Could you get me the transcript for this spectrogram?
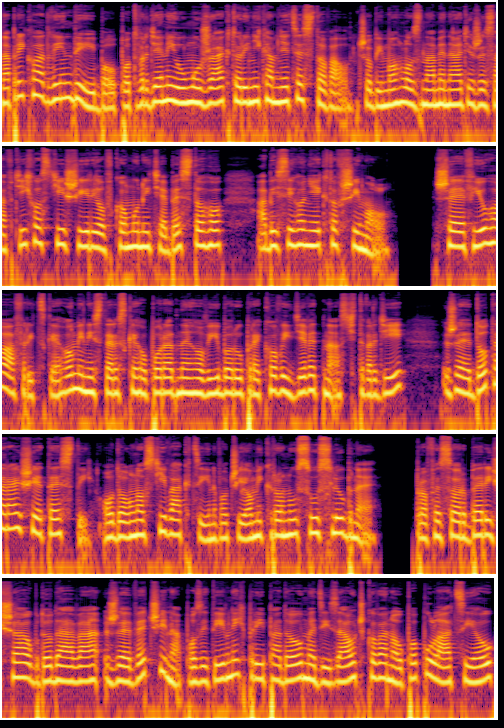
Napríklad v Indii bol potvrdený u muža, ktorý nikam necestoval, čo by mohlo znamenať, že sa v tichosti šíril v komunite bez toho, aby si ho niekto všimol. Šéf juhoafrického ministerského poradného výboru pre COVID-19 tvrdí, že doterajšie testy odolnosti vakcín voči Omikronu sú sľubné. Profesor Barry Schaub dodáva, že väčšina pozitívnych prípadov medzi zaočkovanou populáciou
